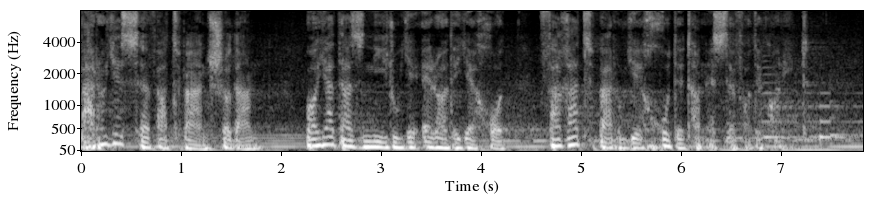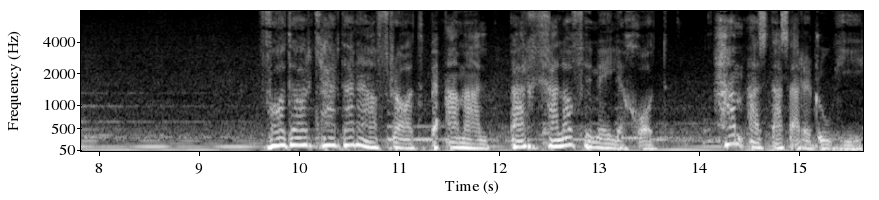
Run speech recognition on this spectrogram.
برای صفتمند شدن باید از نیروی اراده خود فقط بر روی خودتان استفاده کنید وادار کردن افراد به عمل برخلاف میل خود هم از نظر روحی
